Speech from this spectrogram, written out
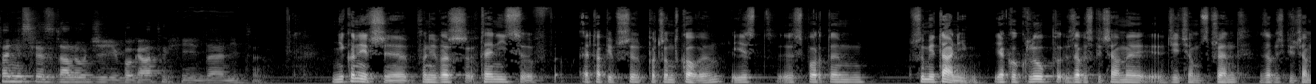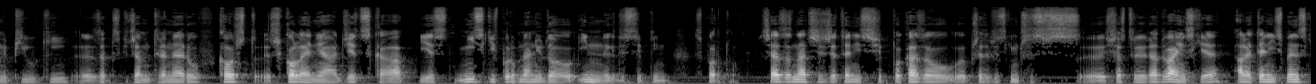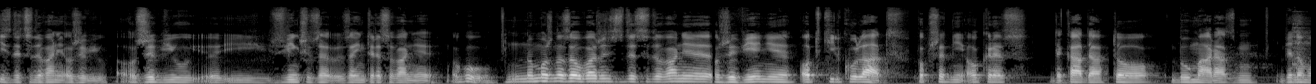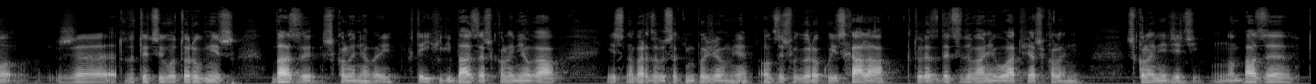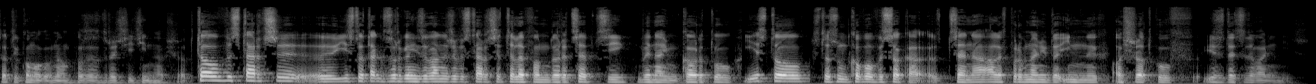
Tenis jest dla ludzi bogatych i dla elity. Niekoniecznie, ponieważ tenis w etapie początkowym jest sportem w sumie tanim. Jako klub zabezpieczamy dzieciom sprzęt, zabezpieczamy piłki, zabezpieczamy trenerów. Koszt szkolenia dziecka jest niski w porównaniu do innych dyscyplin sportu. Trzeba zaznaczyć, że tenis się pokazał przede wszystkim przez siostry radwańskie, ale tenis męski zdecydowanie ożywił. Ożywił i zwiększył za, zainteresowanie ogółu. No można zauważyć zdecydowanie ożywienie od kilku lat. Poprzedni okres dekada to był marazm. Wiadomo, że dotyczyło to również bazy szkoleniowej. W tej chwili baza szkoleniowa jest na bardzo wysokim poziomie. Od zeszłego roku jest hala, która zdecydowanie ułatwia szkolenie szkolenie dzieci. No bazę to tylko mogą nam pozazdrościć inne ośrodki. To wystarczy, jest to tak zorganizowane, że wystarczy telefon do recepcji, wynajem kortu. Jest to stosunkowo wysoka cena, ale w porównaniu do innych ośrodków jest zdecydowanie niższa.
